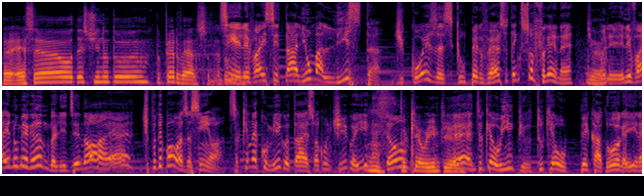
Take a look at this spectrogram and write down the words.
é, esse é o destino do, do perverso, né? do Sim, ímpio. ele vai citar ali uma lista de coisas que o perverso tem que sofrer, né? Tipo, É. ele, ele vai enumerando ali, dizendo, ó, é, tipo, de boas, assim, ó. Isso aqui não é comigo, tá? É só contigo aí. Então. Tu que é o ímpio. É, tu que é o ímpio, tu que é o pecador aí, né?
